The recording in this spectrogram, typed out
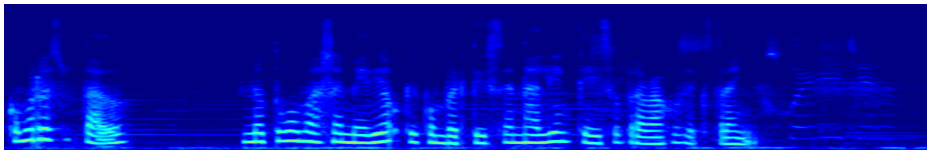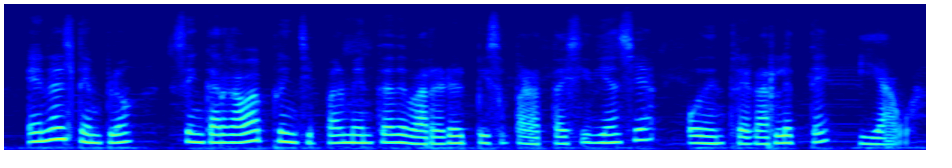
Como resultado, no tuvo más remedio que convertirse en alguien que hizo trabajos extraños. En el templo se encargaba principalmente de barrer el piso para taisiencia o de entregarle té y agua.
